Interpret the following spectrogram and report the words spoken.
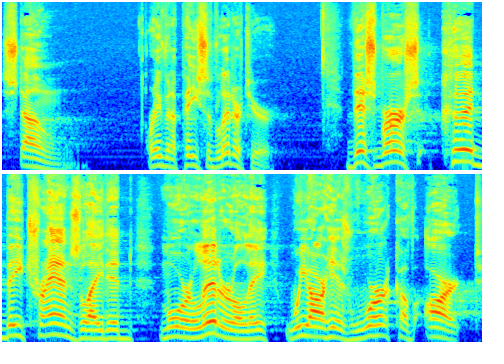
stone, or even a piece of literature. This verse could be translated more literally we are his work of art,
